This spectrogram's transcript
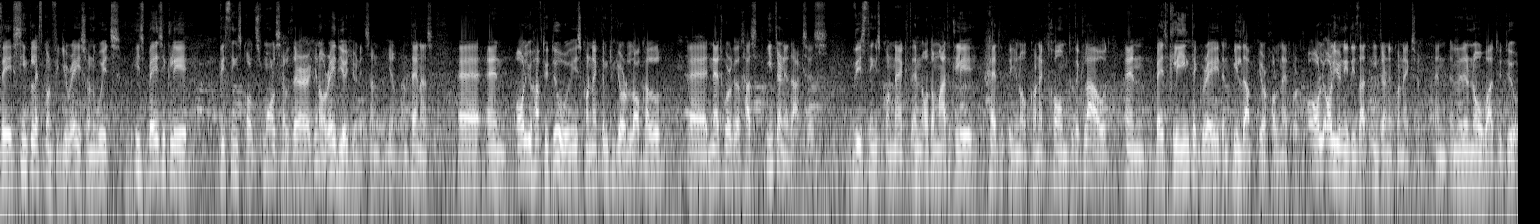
the simplest configuration, which is basically these things called small cells. They're you know, radio units and you know, antennas. Uh, and all you have to do is connect them to your local uh, network that has internet access. These things connect and automatically head, you know, connect home to the cloud and basically integrate and build up your whole network. All, all you need is that internet connection and, and they know what to do.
